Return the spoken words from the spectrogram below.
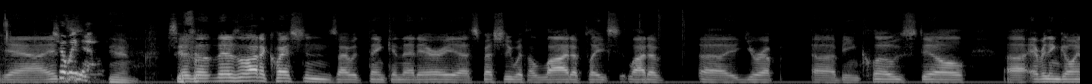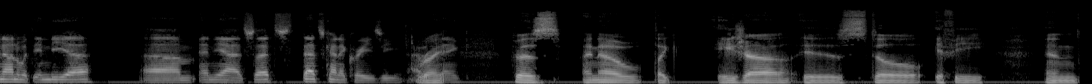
Yeah. It's, Till we know. Yeah. See, there's for- a, there's a lot of questions I would think in that area, especially with a lot of place, a lot of uh, Europe uh, being closed still, uh, everything going on with India, um, and yeah, so that's that's kind of crazy. I would Right. think. because I know like Asia is still iffy, and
